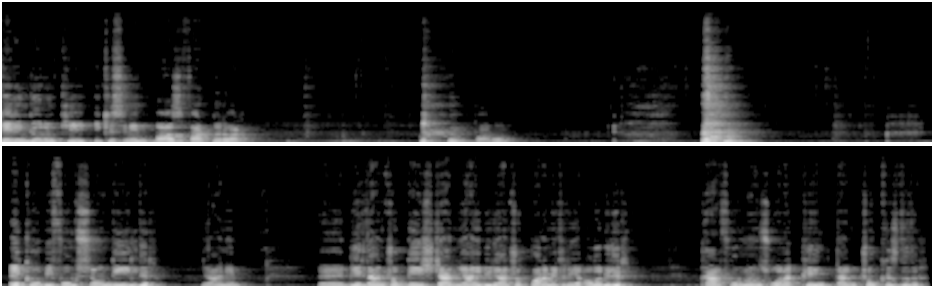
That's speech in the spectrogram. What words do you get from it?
Gelin görün ki ikisinin bazı farkları var. Pardon. Echo bir fonksiyon değildir. Yani e, birden çok değişken yani birden çok parametreyi alabilir. Performans olarak print'ten çok hızlıdır.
